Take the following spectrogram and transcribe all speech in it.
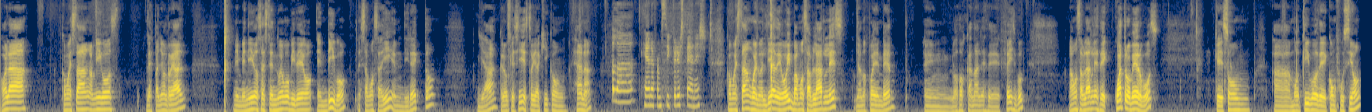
Hola, ¿cómo están amigos de Español Real? Bienvenidos a este nuevo video en vivo. Estamos ahí en directo. Ya, creo que sí, estoy aquí con Hannah. Hola, Hannah from Speak Better Spanish. ¿Cómo están? Bueno, el día de hoy vamos a hablarles, ya nos pueden ver en los dos canales de Facebook. Vamos a hablarles de cuatro verbos que son a motivo de confusión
